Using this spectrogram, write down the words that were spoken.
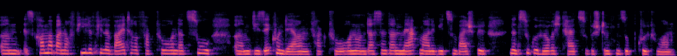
Ähm, es kommen aber noch viele, viele weitere Faktoren dazu, ähm, die sekundären Faktoren. Und das sind dann Merkmale wie zum Beispiel eine Zugehörigkeit zu bestimmten Subkulturen.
